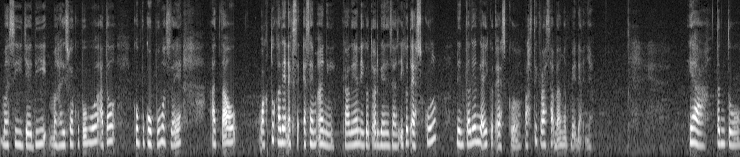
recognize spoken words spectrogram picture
masih jadi mahasiswa kupu-kupu atau kupu-kupu maksud saya atau waktu kalian SMA nih kalian ikut organisasi ikut eskul dan kalian gak ikut eskul pasti kerasa banget bedanya. Ya tentu.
